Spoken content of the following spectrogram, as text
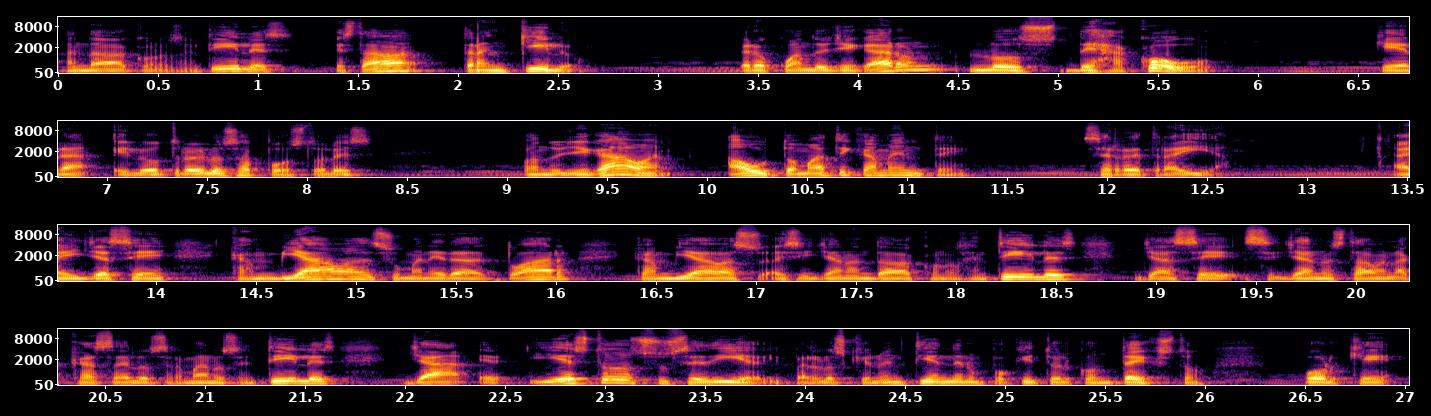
andaba con los gentiles, estaba tranquilo. Pero cuando llegaron los de Jacobo, que era el otro de los apóstoles, cuando llegaban, automáticamente se retraía. Ahí ya se cambiaba su manera de actuar, cambiaba, así ya no andaba con los gentiles, ya, se, ya no estaba en la casa de los hermanos gentiles, ya, eh, y esto sucedía, y para los que no entienden un poquito el contexto, porque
